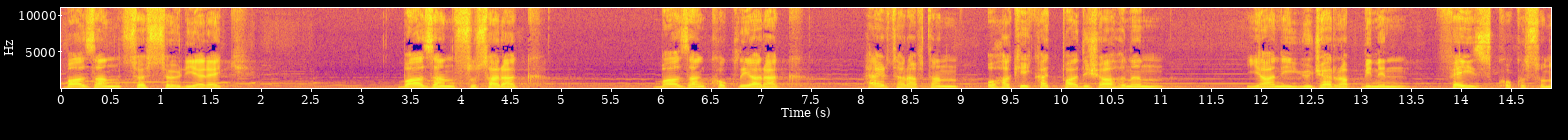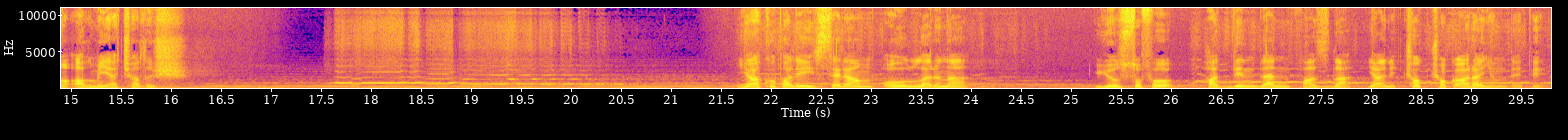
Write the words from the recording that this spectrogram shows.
Bazen söz söyleyerek, bazen susarak, bazen koklayarak, her taraftan o hakikat padişahının, yani Yüce Rabbinin feyz kokusunu almaya çalış. Yakup aleyhisselam oğullarına, Yusuf'u haddinden fazla yani çok çok arayın dedi.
